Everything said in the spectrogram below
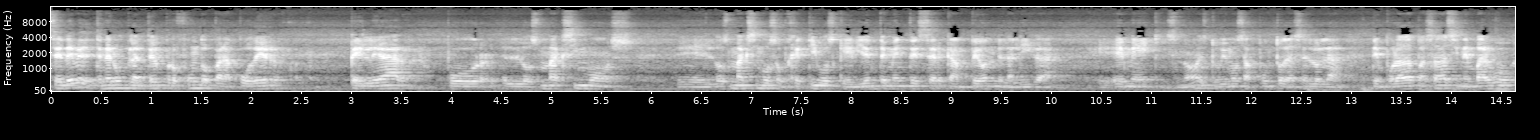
se debe de tener un plantel profundo para poder pelear por los máximos, eh, los máximos objetivos que evidentemente es ser campeón de la Liga eh, MX, ¿no? Estuvimos a punto de hacerlo la temporada pasada, sin embargo,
